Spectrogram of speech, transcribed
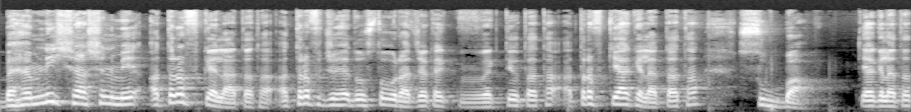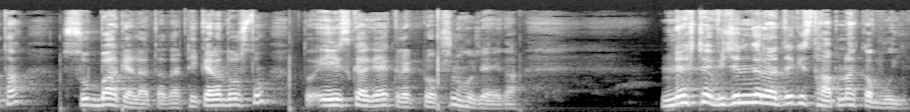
बहमनी शासन में अतरफ कहलाता था। अतरफ जो है, दोस्तों, वो राजा का एक व्यक्ति होता था। अतरफ क्या कहलाता था? सुब्बा। क्या कहलाता था? सुब्बा कहलाता था, ठीक है ना दोस्तों? तो ए इसका क्या करेक्ट ऑप्शन हो जाएगा। नेक्स्ट है विजयनगर राज्य की स्थापना कब हुई?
